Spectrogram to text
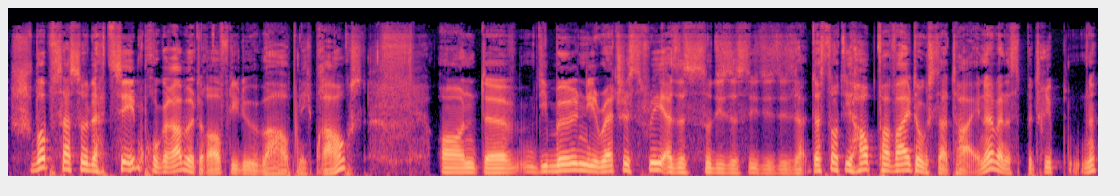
schwupps hast du da zehn Programme drauf, die du überhaupt nicht brauchst. Und äh, die müllen die Registry, also es ist so dieses, dieses, das ist doch die Hauptverwaltungsdatei, ne, wenn es Betrieb, ne?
